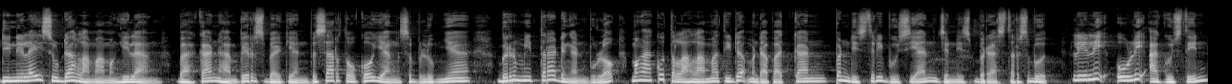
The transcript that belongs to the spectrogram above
dinilai sudah lama menghilang. Bahkan hampir sebagian besar toko yang sebelumnya bermitra dengan Bulog mengaku telah lama tidak mendapatkan pendistribusian jenis beras tersebut. Lili Uli Agustin,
